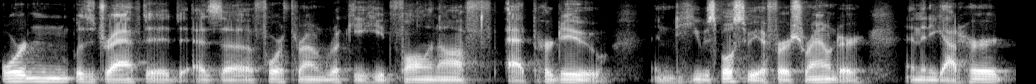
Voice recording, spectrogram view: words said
Orton was drafted as a fourth round rookie. He'd fallen off at Purdue and he was supposed to be a first rounder and then he got hurt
